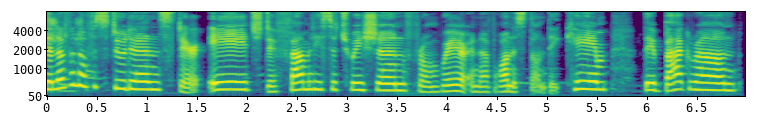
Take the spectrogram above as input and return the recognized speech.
The level of students, their age, their family situation, from where in Afghanistan they came, their background,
